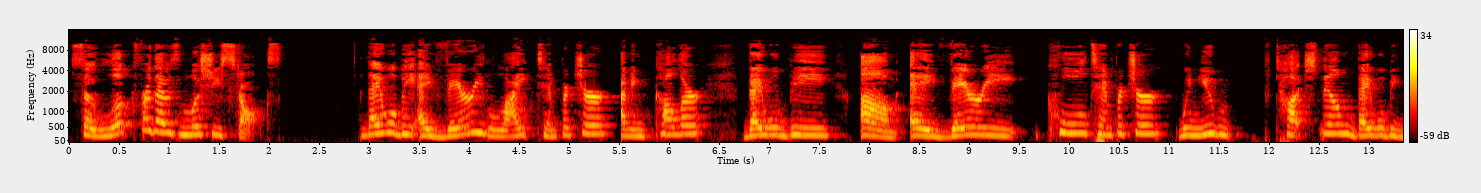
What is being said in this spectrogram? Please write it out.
So look for those mushy stalks. They will be a very light temperature, I mean color. They will be um, a very cool temperature. When you touch them, they will be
